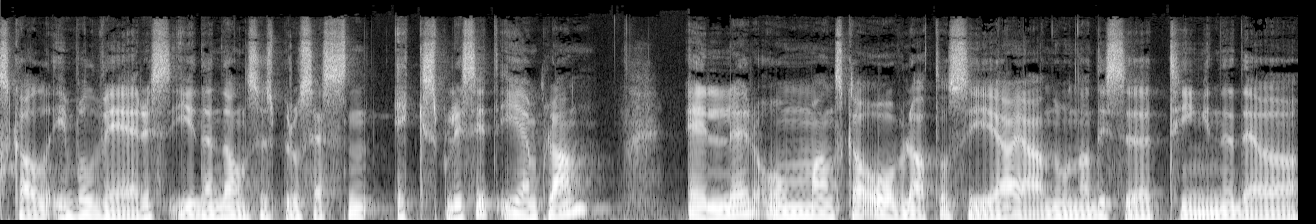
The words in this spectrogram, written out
skal involveres i den dannelsesprosessen eksplisitt i en plan, eller om man skal overlate og si ja, ja, noen av disse tingene, det å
